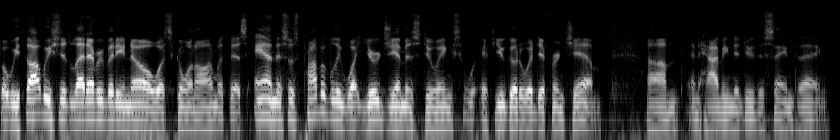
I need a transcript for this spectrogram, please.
but we thought we should let everybody know what's going on with this. And this is probably what your gym is doing if you go to a different gym um, and having to do the same thing.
